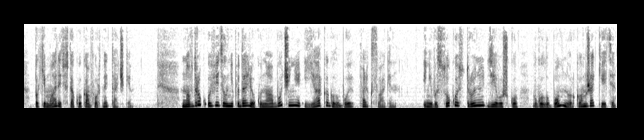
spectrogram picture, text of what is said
— покемарить в такой комфортной тачке. Но вдруг увидел неподалеку на обочине ярко-голубой «Фольксваген» и невысокую стройную девушку в голубом норковом жакете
